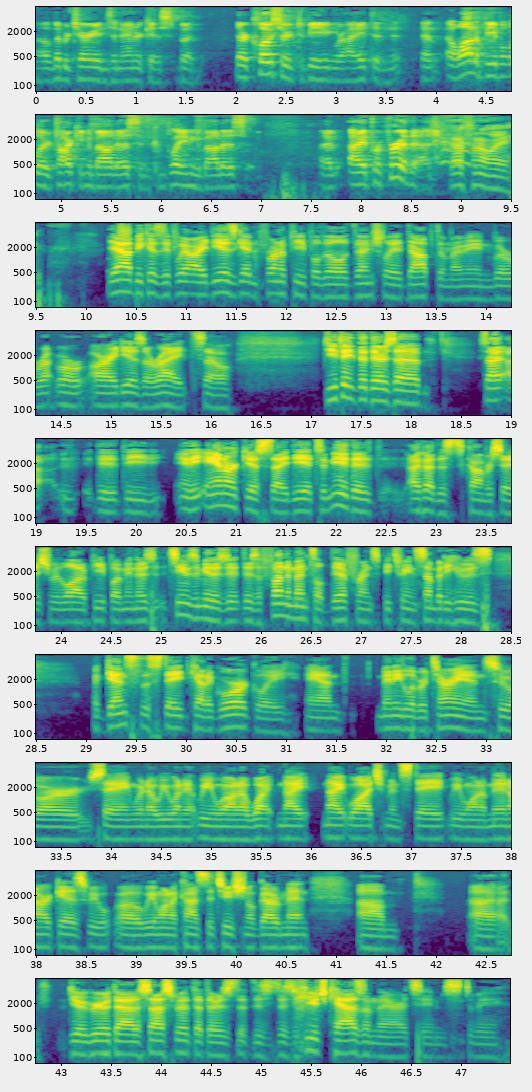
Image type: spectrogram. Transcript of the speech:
uh, libertarians and anarchists, but they're closer to being right. And, and, a lot of people are talking about us and complaining about us. I, I prefer that. Definitely. Yeah, because if our ideas get in front of people, they'll eventually adopt them. I mean, we're, we're, our ideas are right. So, do you think that there's a So I, the the the anarchist idea to me, I've had this conversation with a lot of people. I mean, there's it seems to me there's a, there's a fundamental difference between somebody who's against the state categorically and many libertarians who are saying, "Well, no, we want to, we want a white night night watchman state. We want a minarchist. We uh, we want a constitutional government." Um, uh, do you agree with that assessment? That there's that there's, there's a huge chasm there. It seems to me.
